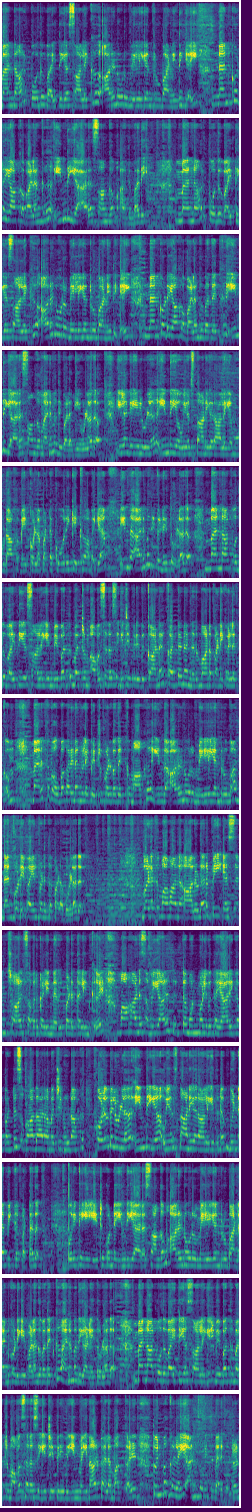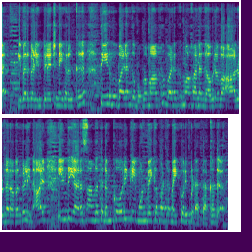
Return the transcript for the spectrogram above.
மன்னார் பொது வைத்தியசாலைக்கு அறுநூறு மில்லியன் ரூபாய் நிதியை நன்கொடையாக வழங்க இந்திய அரசாங்கம் அனுமதி. மன்னார் பொது வைத்தியசாலைக்கு அறுநூறு மில்லியன் ரூபாய் நிதியை நன்கொடையாக வழங்குவதற்கு இந்திய அரசாங்கம் அனுமதி வழங்கியுள்ளது. இலங்கையில் உள்ள இந்திய உயர்ஸ்தானிகர் ஆலயம் ஊடாக மேற்கொள்ளப்பட்ட கோரிக்கைக்கு அமைய இந்த அனுமதி கிடைத்துள்ளது. மன்னார் பொது வைத்தியசாலையின் விபத்து மற்றும் அவசர சிகிச்சை பிரிவுக்கான கட்டண நிர்மாண பணிகளுக்கும் மருத்துவ உபகரணங்களை பெற்றுக்கொள்வதற்குமாக இந்த அறுநூறு மில்லியன் ரூபாய் நன்கொடை பயன்படுத்தப்பட உள்ளது வடக்கு மாகாண ஆளுநர் பி எஸ் எம் சார்ல்ஸ் அவர்களின் நெறிப்படுத்தலின் கீழ் மாகாண சபையால் திட்ட முன்மொழிவு தயாரிக்கப்பட்டு சுகாதார அமைச்சின் ஊடாக கொழும்பில் உள்ள இந்திய உயர்ஸ்தானியர் ஆலயத்திடம் விண்ணப்பிக்கப்பட்டது. கோரிக்கையை ஏற்றுக்கொண்ட இந்திய அரசாங்கம் அறுநூறு மில்லியன் ரூபாய் நன்கொடையை வழங்குவதற்கு அனுமதி அளித்துள்ளது. மன்னார் பொது வைத்தியசாலையில் விபத்து மற்றும் அவசர சிகிச்சை பிரிவு இன்மையினால் பல மக்கள் துன்பங்களை அனுபவித்து வருகின்றனர். இவர்களின் பிரச்சனைகளுக்கு தீர்வு வழங்கும் முகமாக வடக்கு மாகாண கௌரவ ஆளுநர் அவர்களினால் இந்திய அரசாங்கத்திடம் கோரிக்கை முன்வைக்கப்பட்டமை குறிப்பிடத்தக்கது.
